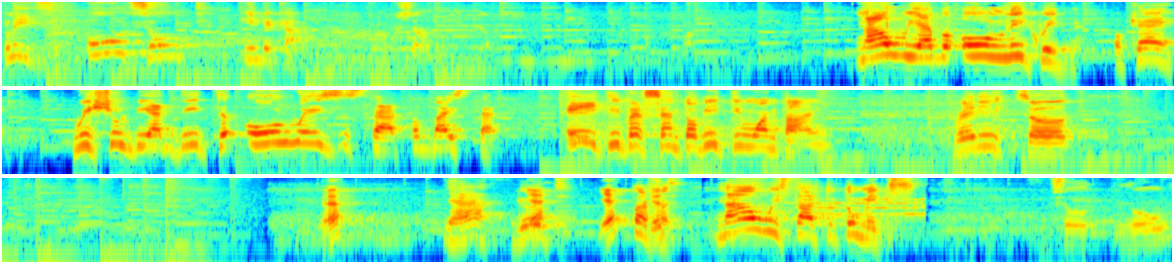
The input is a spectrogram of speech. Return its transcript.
Please, all salt in the cup. Now we have all liquid, okay? We should be at it always step by step. 80% of it in one time. Ready? so yeah, Yeah, good. yeah, yeah, Perfect. Good. Now we start to mix So roll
